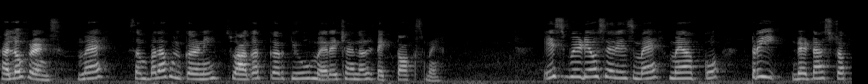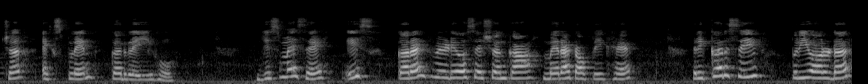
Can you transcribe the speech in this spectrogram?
हेलो फ्रेंड्स मैं संपदा कुलकर्णी स्वागत करती हूँ मेरे चैनल टेकटॉक्स में। इस वीडियो सीरीज़ में मैं आपको ट्री डेटा स्ट्रक्चर एक्सप्लेन कर रही हूँ, जिसमें से इस करंट वीडियो सेशन का मेरा टॉपिक है recursive pre order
